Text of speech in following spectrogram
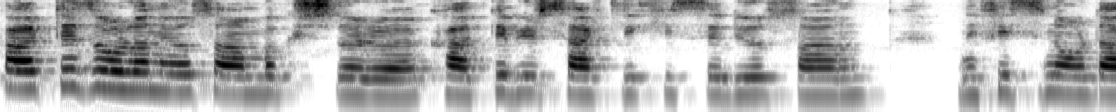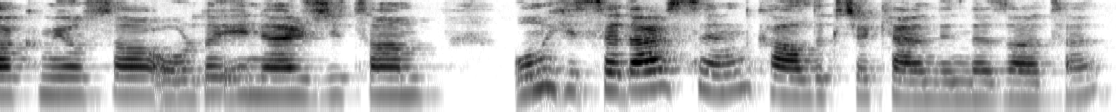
Kalpte zorlanıyorsan bakışları, kalpte bir sertlik hissediyorsan, nefesin orada akmıyorsa, orada enerji tam, onu hissedersin kaldıkça kendinde zaten.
